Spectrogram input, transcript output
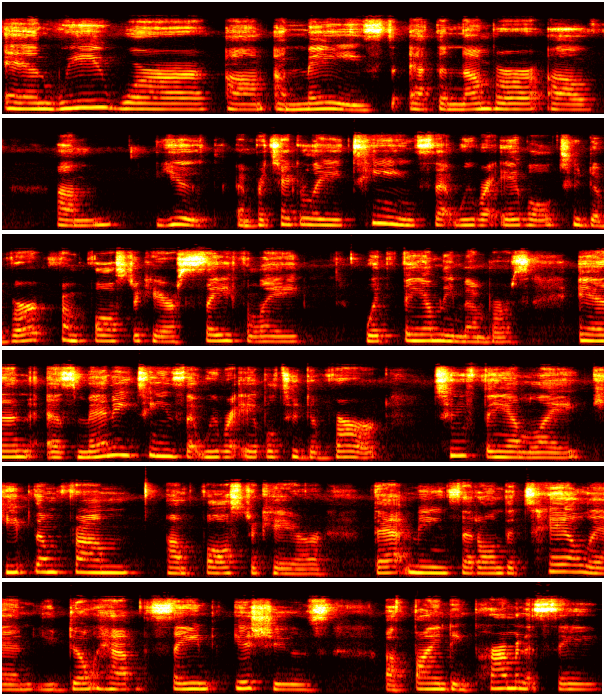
and we were um, amazed at the number of um, youth and particularly teens that we were able to divert from foster care safely with family members, and as many teens that we were able to divert to family, keep them from um, foster care, that means that on the tail end, you don't have the same issues of finding permanency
